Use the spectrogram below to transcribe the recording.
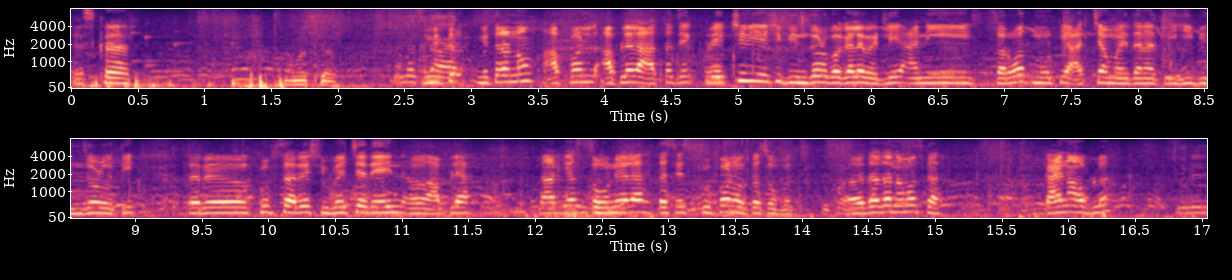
नमस्कार. नमस्कार. मित्र मित्रांनो आपण आपल्याला आताच एक प्रेक्षणीय अशी बिंजोड बघायला भेटली आणि सर्वात मोठी आजच्या मैदानातली ही बिंजोड होती. तर अ, खूप सारे शुभेच्छा देईन अ, आपल्या लाडक्या सोन्याला तसेच तुफान होता सोबत. अ, दादा नमस्कार. काय नाव आपलं? सुनील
